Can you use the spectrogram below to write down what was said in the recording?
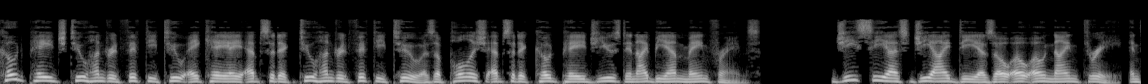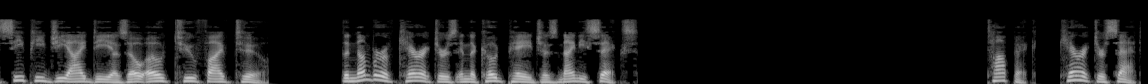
Code page 252 aka EBCDIC 252 is a Polish EBCDIC code page used in IBM mainframes. GCSGID is 00093, and CPGID is 00252. The number of characters in the code page is 96. Character set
